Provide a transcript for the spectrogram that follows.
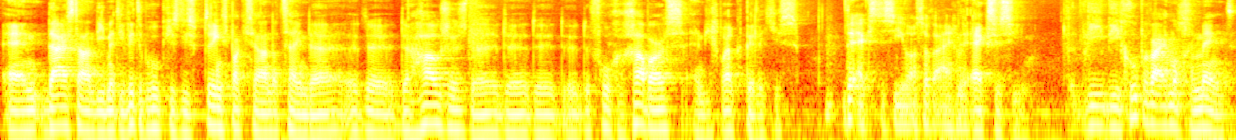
En daar staan die met die witte broekjes, die trainingspakjes aan. Dat zijn de, de, de housers, de, de, de, de, de vroege gabbers. En die gebruiken pilletjes. De ecstasy was dat De eigenlijk. ecstasy. Die, die groepen waren helemaal gemengd.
